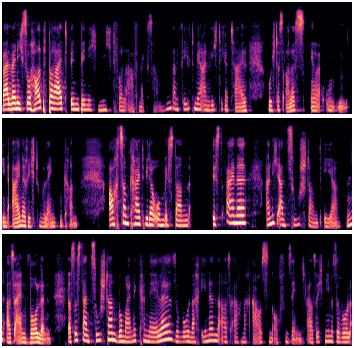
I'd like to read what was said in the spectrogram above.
Weil wenn ich so halb bereit bin, bin ich nicht voll aufmerksam. Dann fehlt mir ein wichtiger Teil, wo ich das alles äh, in eine Richtung lenken kann. Achtsamkeit wiederum ist dann ist eine, eigentlich ein Zustand eher hm, als ein Wollen. Das ist ein Zustand, wo meine Kanäle sowohl nach innen als auch nach außen offen sind. Also ich nehme sowohl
